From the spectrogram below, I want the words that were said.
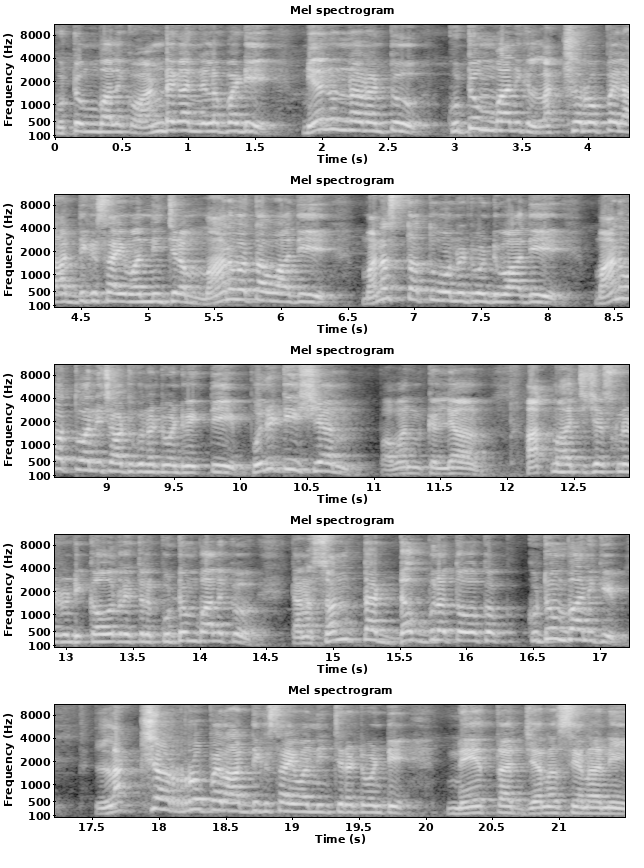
కుటుంబాలకు అండగా నిలబడి నేనున్నానంటూ కుటుంబానికి లక్ష రూపాయల ఆర్థిక సాయం అందించిన మానవతావాది మనస్తత్వం ఉన్నటువంటి వాది మానవత్వాన్ని చాటుకున్నటువంటి వ్యక్తి పొలిటీషియన్ పవన్ కళ్యాణ్. ఆత్మహత్య చేసుకున్నటువంటి కౌలు రైతుల కుటుంబాలకు తన సొంత డబ్బులతో ఒక కుటుంబానికి లక్ష రూపాయల ఆర్థిక సాయం అందించినటువంటి నేత జనసేనాని.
